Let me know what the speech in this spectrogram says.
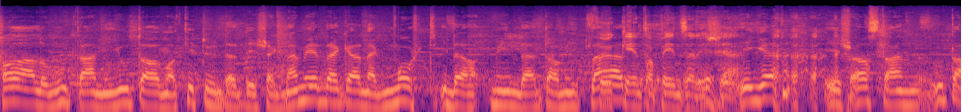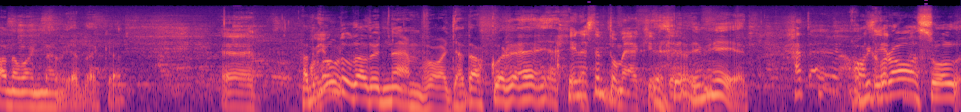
halálom utáni jutalmak, kitüntetések nem érdekelnek, most ide mindent, amit lehet. Főként a pénzzel is jár. Igen, és aztán utána meg nem érdekel. E, hát gondolod jól... hogy nem vagy, hát akkor... E- Én ezt nem tudom elképzelni. Miért? Hát Amikor alszol,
